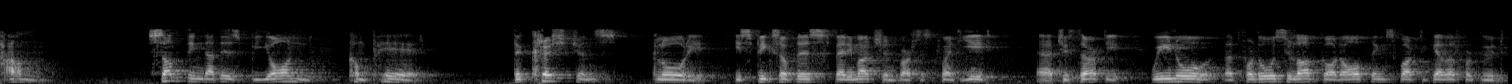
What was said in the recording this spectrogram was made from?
come. Something that is beyond compare. The Christian's glory. He speaks of this very much in verses 28 uh, to 30. We know that for those who love God, all things work together for good,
